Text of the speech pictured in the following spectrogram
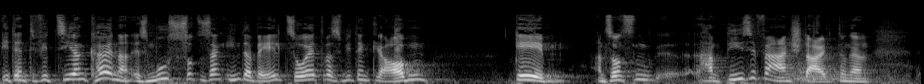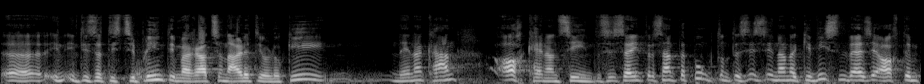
identifizieren können. Es muss sozusagen in der Welt so etwas wie den Glauben geben. Ansonsten äh, haben diese Veranstaltungen äh, in, in dieser Disziplin, die man rationale Theologie nennen kann, auch keinen Sinn. Das ist ein interessanter Punkt und das ist in einer gewissen Weise auch dem,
